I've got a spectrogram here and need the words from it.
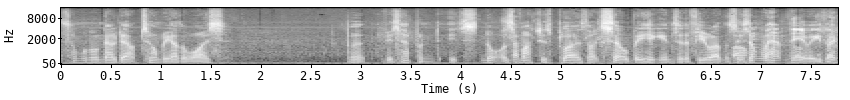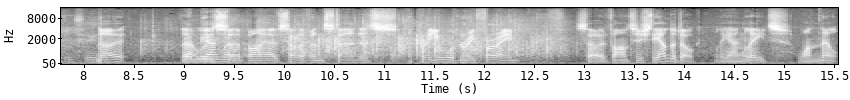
Someone will no doubt tell me otherwise. But if it's happened, it's not as much as players like Selby, Higgins and a few others. It's not going to happen here either. No, that When was uh, by O'Sullivan standards a pretty ordinary frame. So advantage the underdog. Liang leads 1-0.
